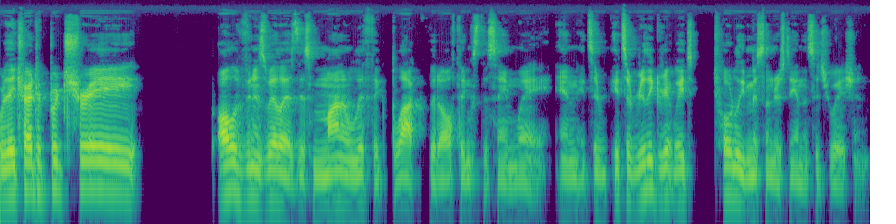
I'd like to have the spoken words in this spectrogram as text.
where they try to portray all of Venezuela as this monolithic block that all thinks the same way. And it's a it's a really great way to totally misunderstand the situation.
